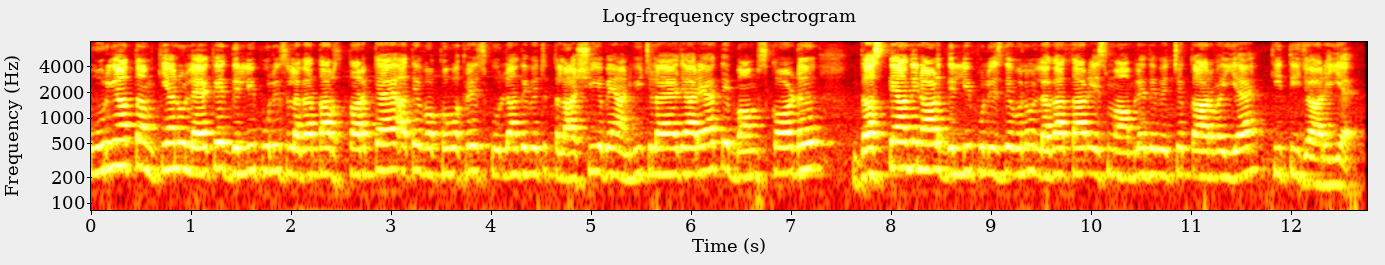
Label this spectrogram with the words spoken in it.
ਪੂਰੀਆਂ ਧਮਕੀਆਂ ਨੂੰ ਲੈ ਕੇ ਦਿੱਲੀ ਪੁਲਿਸ ਲਗਾਤਾਰ ਸਤਰਕ ਹੈ ਅਤੇ ਵੱਖੋ ਵੱਖਰੇ ਸਕੂਲਾਂ ਦੇ ਵਿੱਚ ਤਲਾਸ਼ੀ ਅਭਿਆਨ ਵੀ ਚਲਾਇਆ ਜਾ ਰਿਹਾ ਤੇ ਬੰਬ ਸਕਾਡ ਦਸਤਿਆਂ ਦੇ ਨਾਲ ਦਿੱਲੀ ਪੁਲਿਸ ਦੇ ਵੱਲੋਂ ਲਗਾਤਾਰ ਇਸ ਮਾਮਲੇ ਦੇ ਵਿੱਚ ਕਾਰਵਾਈ ਹੈ, ਕੀਤੀ ਜਾ ਰਹੀ ਹੈ।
